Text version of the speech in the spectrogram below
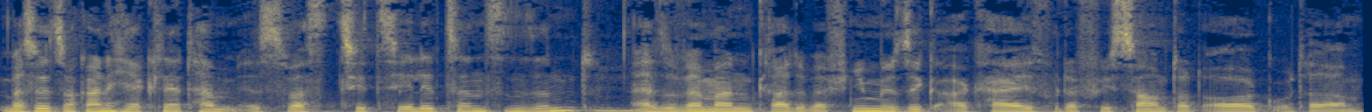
Was wir jetzt noch gar nicht erklärt haben, ist, was CC-Lizenzen sind. Mhm. Also wenn man gerade bei Free Music Archive oder freesound.org oder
